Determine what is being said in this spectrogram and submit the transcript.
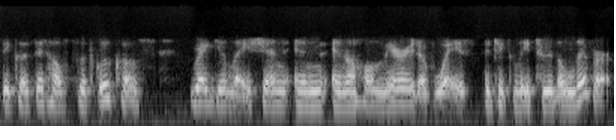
because it helps with glucose regulation in, in a whole myriad of ways, particularly through the liver.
